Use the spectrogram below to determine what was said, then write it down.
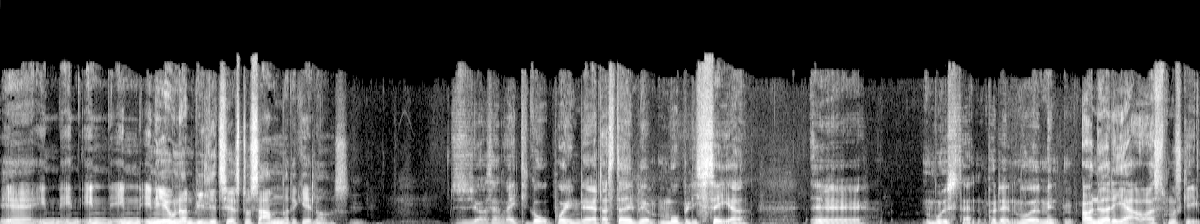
øh, en, en, en, en, en evne og en vilje til at stå sammen, når det gælder os. Mm. Det synes jeg også er en rigtig god pointe, at der stadig bliver mobiliseret øh, modstand på den måde. Men, og noget af det, jeg også måske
